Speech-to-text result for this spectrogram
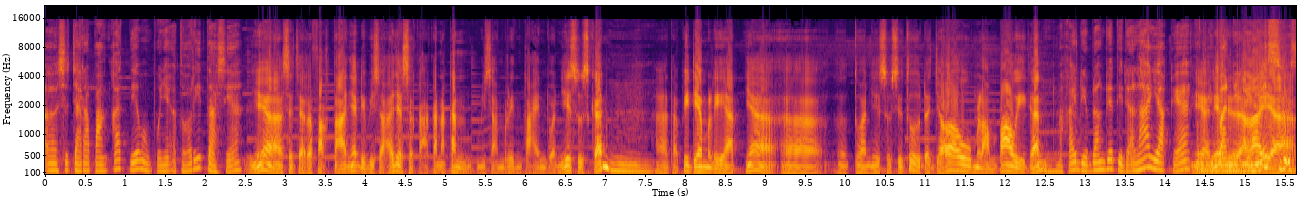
uh, secara pangkat dia mempunyai otoritas ya. Iya, secara faktanya dia bisa aja seakan-akan bisa merintahin Tuhan Yesus kan. Hmm. Uh, tapi dia melihatnya uh, Tuhan Yesus itu udah jauh melampaui kan. Hmm, makanya dia bilang dia tidak layak ya. Iya, dia tidak layak. Yesus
